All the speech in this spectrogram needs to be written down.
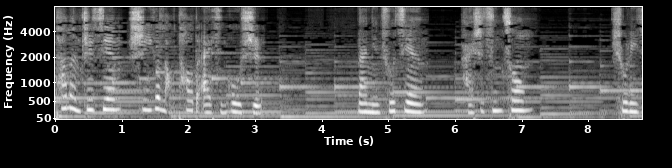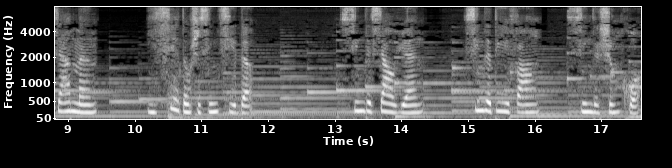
他们之间是一个老套的爱情故事。那年初见，还是青葱。出离家门，一切都是新奇的。新的校园，新的地方，新的生活。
